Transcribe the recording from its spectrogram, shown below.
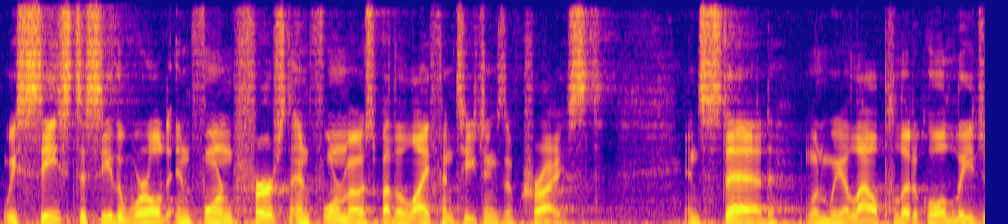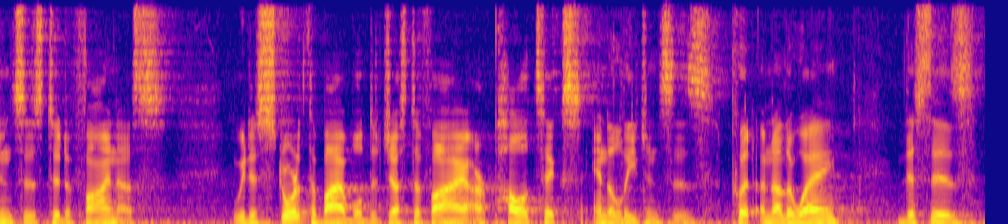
We cease to see the world informed first and foremost by the life and teachings of Christ. Instead, when we allow political allegiances to define us, we distort the Bible to justify our politics and allegiances. Put another way, this is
